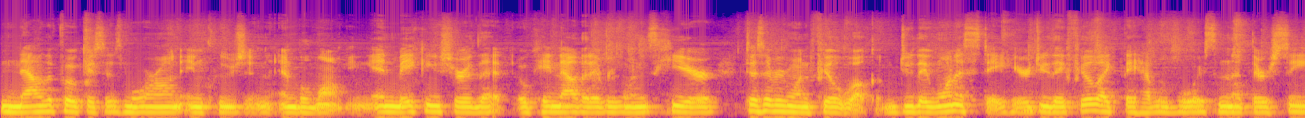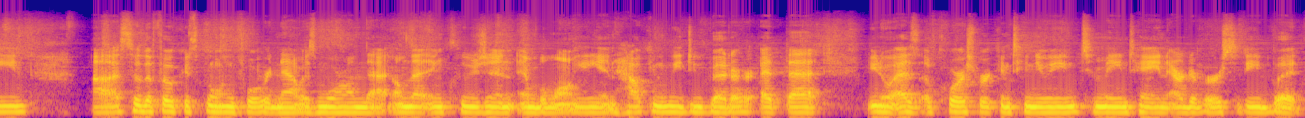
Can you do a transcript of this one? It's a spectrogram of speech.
Now the focus is more on inclusion and belonging and making sure that, okay, now that everyone's here, does everyone feel welcome? Do they want to stay here? Do they feel like they have a voice and that they're seen? Uh, so the focus going forward now is more on that, on that inclusion and belonging and how can we do better at that? You know, as of course we're continuing to maintain our diversity, but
